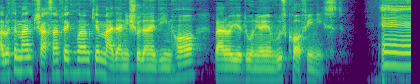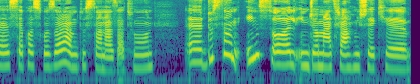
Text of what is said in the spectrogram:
البته من شخصا فکر می‌کنم که مدنی شدن دین ها برای دنیای امروز کافی نیست. سپاسگزارم دوستان ازتون. دوستان این سوال اینجا مطرح میشه که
